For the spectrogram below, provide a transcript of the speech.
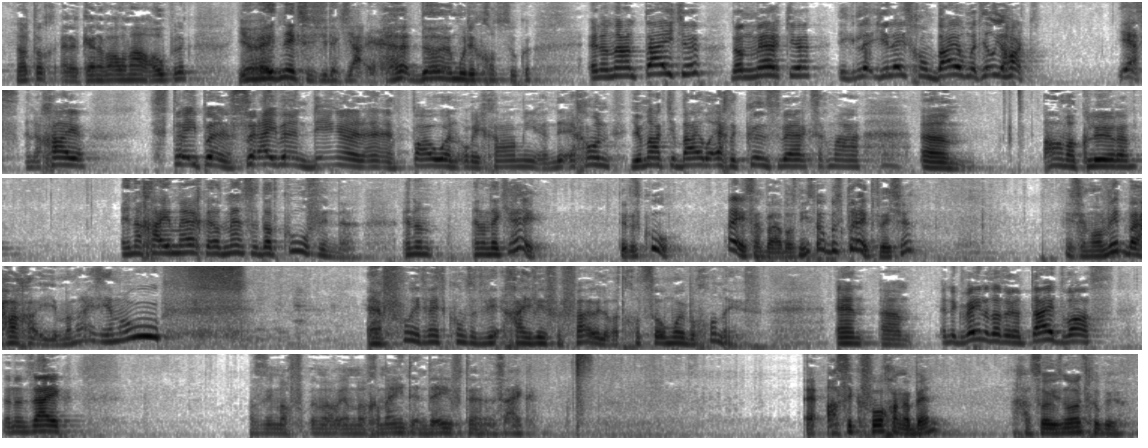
Nou toch? En dat kennen we allemaal hopelijk. Je weet niks, dus je denkt, ja, de moet ik God zoeken. En dan na een tijdje, dan merk je, je leest gewoon Bijbel met heel je hart. Yes. En dan ga je strepen en schrijven en dingen en, en vouwen en origami. En, gewoon, je maakt je Bijbel echt een kunstwerk, zeg maar. Um, allemaal kleuren. En dan ga je merken dat mensen dat cool vinden. En dan, en dan denk je, hé, hey, dit is cool. Hé, hey, zijn Bijbel is niet zo bestreept, weet je. Is helemaal wit bij Haggai, bij mij is hij helemaal. En voor je het weet komt het weer, ga je weer vervuilen wat God zo mooi begonnen is. En, um, en ik weet dat er een tijd was, en dan zei ik, was in in mijn gemeente in Deventer, en dan zei ik, eh, als ik voorganger ben, dan gaat sowieso nooit gebeuren.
